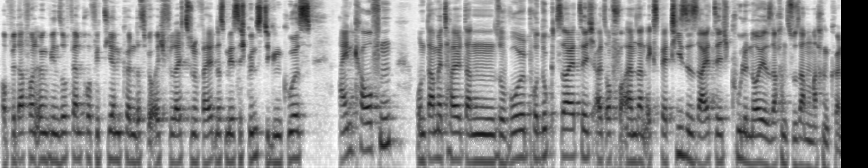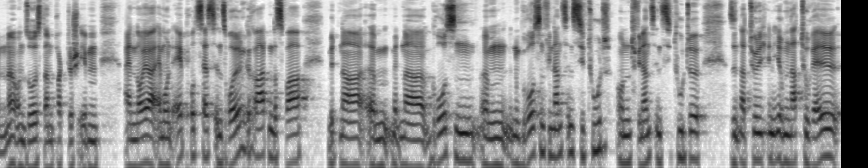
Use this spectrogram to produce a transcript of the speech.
Ob wir davon irgendwie insofern profitieren können, dass wir euch vielleicht zu einem verhältnismäßig günstigen Kurs einkaufen und damit halt dann sowohl produktseitig als auch vor allem dann expertiseseitig coole neue Sachen zusammen machen können. Ne? Und so ist dann praktisch eben ein neuer M&A-Prozess ins Rollen geraten. Das war mit einer, ähm, mit einer großen, ähm, einem großen Finanzinstitut und Finanzinstitute sind natürlich in ihrem Naturell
